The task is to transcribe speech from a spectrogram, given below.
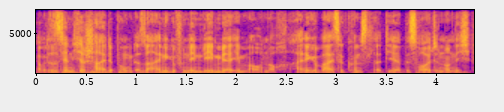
Aber das ist ja nicht der Scheidepunkt. Also einige von denen leben ja eben auch noch. Einige weiße Künstler, die ja bis heute noch nicht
